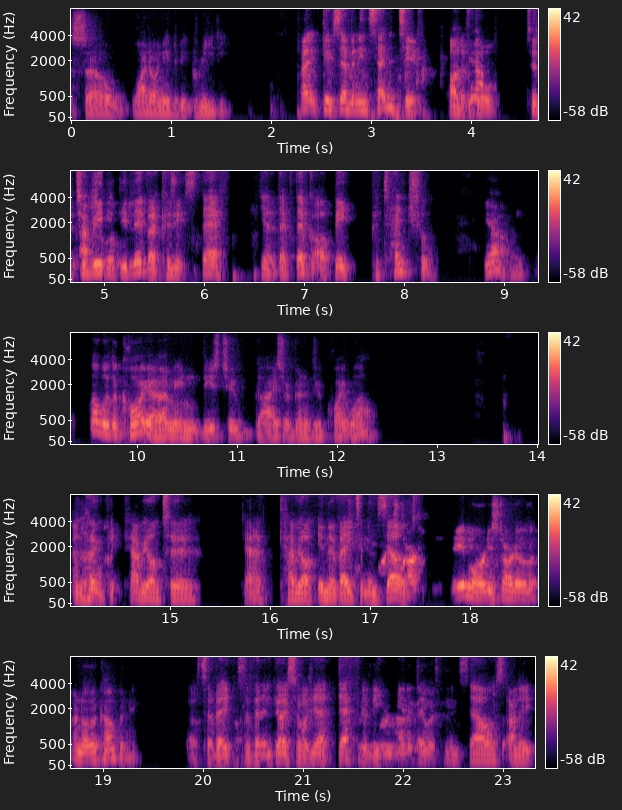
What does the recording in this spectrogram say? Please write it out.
So why do I need to be greedy? It gives them an incentive, I'd have yeah, thought, to, to really deliver because it's their, you know, they've, they've got a big potential. Yeah. Well, with Akoya, I mean, these two guys are going to do quite well. And so, hopefully carry on to, yeah, carry on innovating themselves. They've already started another company. Uh, so, they, so there you go. So yeah, definitely innovating themselves, and it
